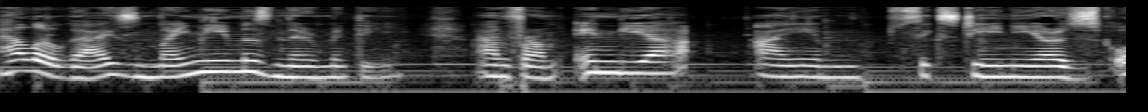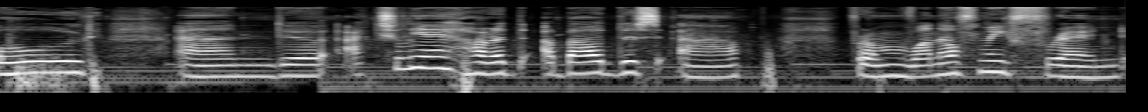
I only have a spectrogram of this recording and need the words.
Hello, guys. My name is Nirmiti. I'm from India. I am 16 years old, and uh, actually, I heard about this app from one of my friend,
